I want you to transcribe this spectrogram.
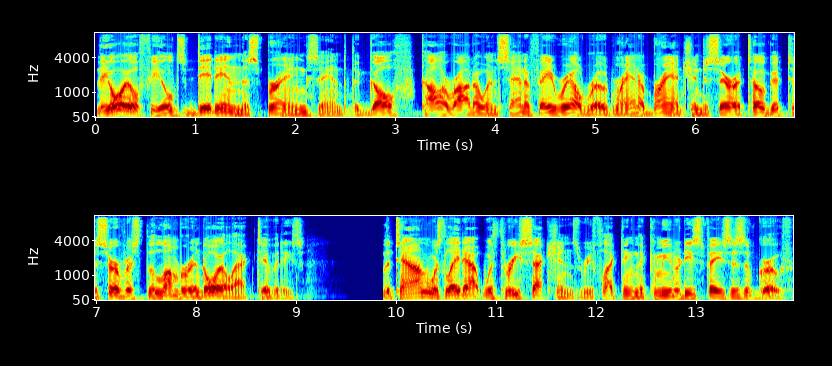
The oil fields did in the springs, and the Gulf, Colorado, and Santa Fe Railroad ran a branch into Saratoga to service the lumber and oil activities. The town was laid out with three sections reflecting the community's phases of growth.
